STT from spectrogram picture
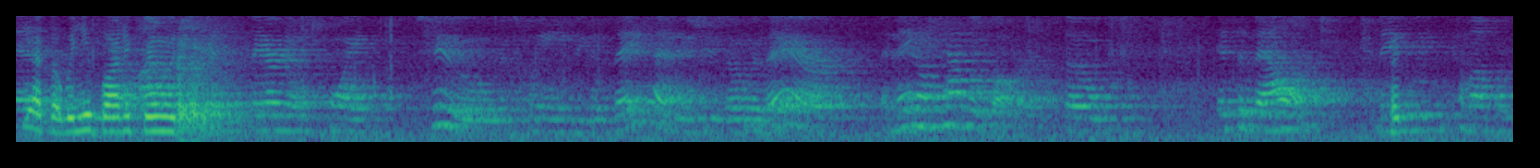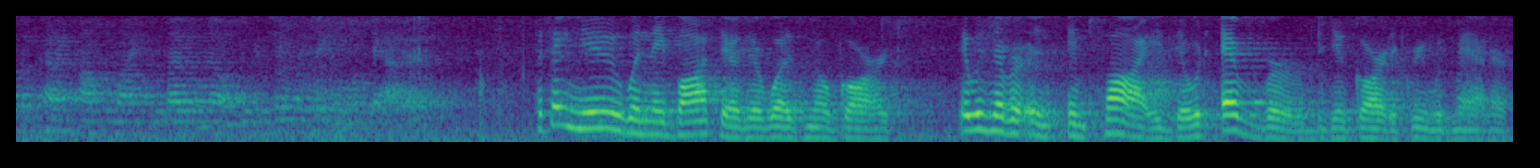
and, Yeah, but when you bought a know, Greenwood- I would get the fairness point too, between, because they had issues over there, and they don't have a guard, so it's a balance. Maybe But- we can come up with some kind of compromises, I don't know, we can certainly take a look at it. But they knew when they bought there, there was no guard. It was never im- implied there would ever be a guard at Greenwood Manor.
